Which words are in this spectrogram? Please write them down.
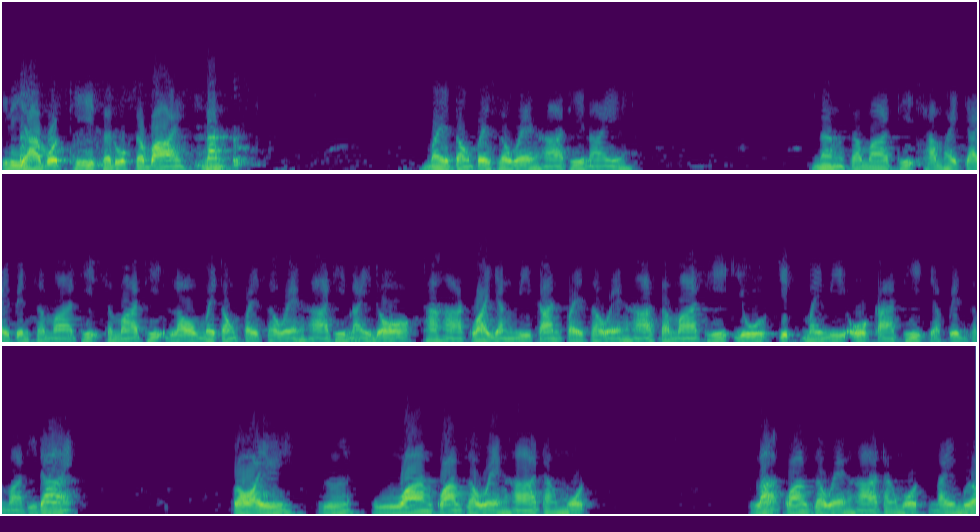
อิริยาบถทที่สะดวกสบายนั่น ไม่ต้องไปแสวงหาที่ไหน นั่งสมาธิทำให้ใจเป็นสมาธิสมาธิเราไม่ต้องไปแสวงหาที่ไหนดอก ถ้าหากว่ายังมีการไปแสวงหาสมาธิอยู่จิตไม่มีโอกาสที่จะเป็นสมาธิได้ ปล่อยวางความแสวงหาทั้งหมด ละความแสวงหาทั้งหมดในเมื่อ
